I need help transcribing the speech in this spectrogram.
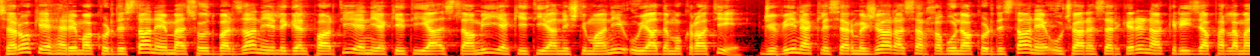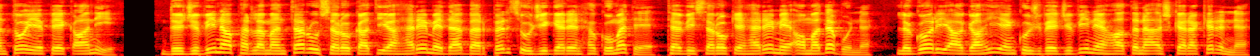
سروک هرما کردستان مسعود برزانی لگل پارتی ان یکیتی اسلامی یکیتی نشتیمانی او یا دموکراتی جوینک لسر مجار سرخبونا کردستان او چاره سرکرنا کریزا پرلمنتوی پیکانی د جوینا پرلمنتر او سروکاتی هرم ده برپرس او جیگرین حکومت تاوی سروک هرم آماده بون لگوری آگاهی ان کجوی جوین هاتن اشکره کرن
